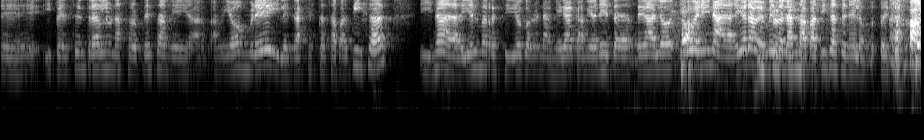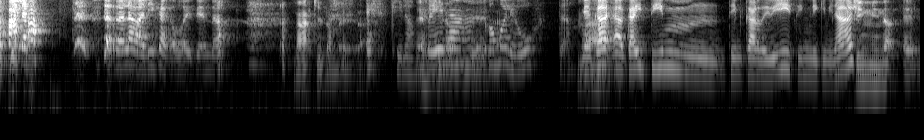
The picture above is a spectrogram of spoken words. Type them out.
eh, y pensé en traerle una sorpresa a mi, a, a mi hombre y le traje estas zapatillas. Y nada, y él me recibió con una mega camioneta de regalo. Y bueno, y nada, y ahora me meto las zapatillas en el orto. Y cerró, la- cerró la valija como diciendo, Nah, es quilombera. es quilombera, quilombera. ¿cómo le gusta? Y acá, acá hay team, team Cardi B, team Nicki Minaj. Team eh,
